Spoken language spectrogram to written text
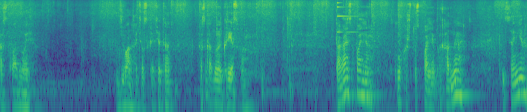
раскладной диван, хотел сказать, это раскладное кресло. Вторая спальня, плохо, что спальня проходная, кондиционер,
